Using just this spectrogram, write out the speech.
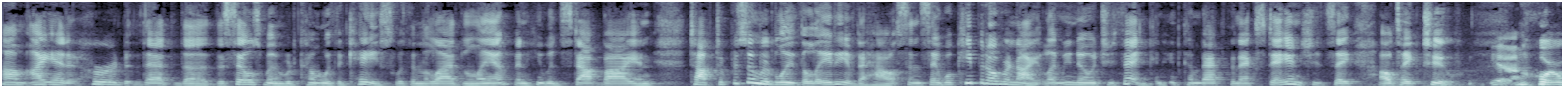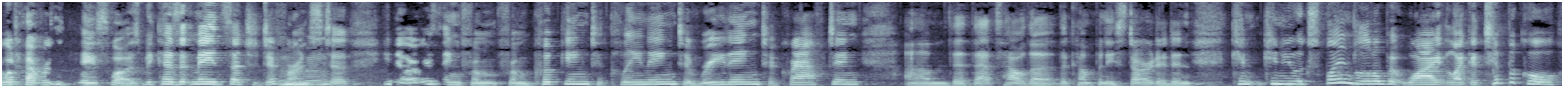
Um, I had heard that the, the salesman would come with a case with an Aladdin lamp and he would stop by and talk to presumably the lady of the house and say, Well, keep it overnight. Let me know what you think. And he'd come back the next day and she'd say, I'll take two. Yeah. Or whatever the case was because it made such a difference mm-hmm. to, you know, everything from, from cooking to cleaning to reading to crafting. Um, that that's how the, the company started. And can, can you explain a little bit why, like a typical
